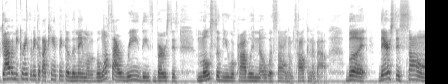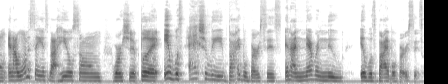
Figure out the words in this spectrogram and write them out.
driving me crazy because I can't think of the name of it. But once I read these verses, most of you will probably know what song I'm talking about. But there's this song, and I want to say it's by Hillsong Worship, but it was actually Bible verses, and I never knew it was Bible verses.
